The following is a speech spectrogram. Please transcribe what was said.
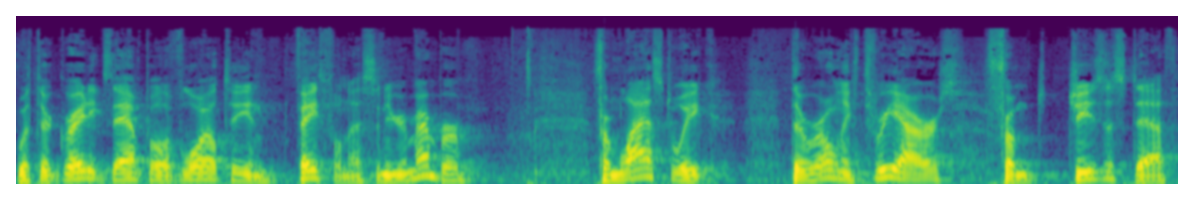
with their great example of loyalty and faithfulness. And you remember from last week, there were only three hours from Jesus' death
